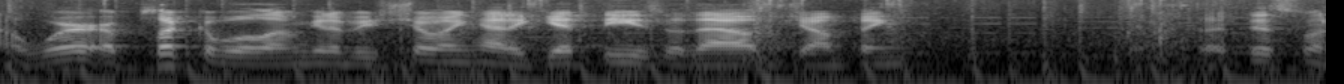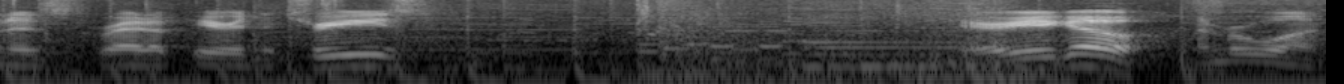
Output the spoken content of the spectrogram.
Now, where applicable, I'm going to be showing how to get these without jumping. But this one is right up here in the trees. There you go, number one.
